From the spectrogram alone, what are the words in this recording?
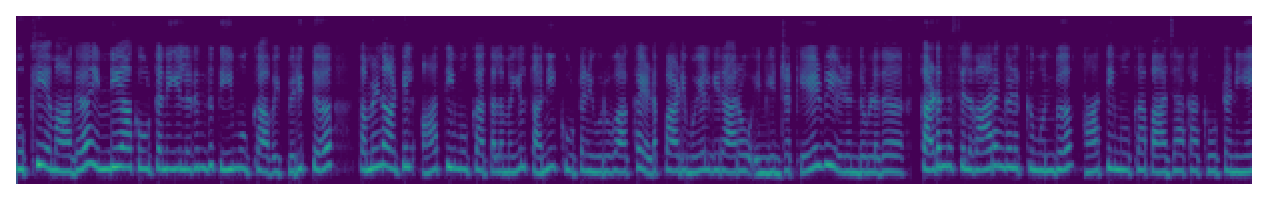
முக்கியமாக இந்தியா கூட்டணியிலிருந்து திமுகவை பிரித்து தமிழ்நாட்டில் அதிமுக தலைமையில் தனி கூட்டணி உருவாக்க எடப்பாடி முயல்கிறாரோ என்கின்ற கேள்வி எழுந்துள்ளது. கடந்த சில வாரங்களுக்கு முன்பு அதிமுக பாஜக கூட்டணியை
